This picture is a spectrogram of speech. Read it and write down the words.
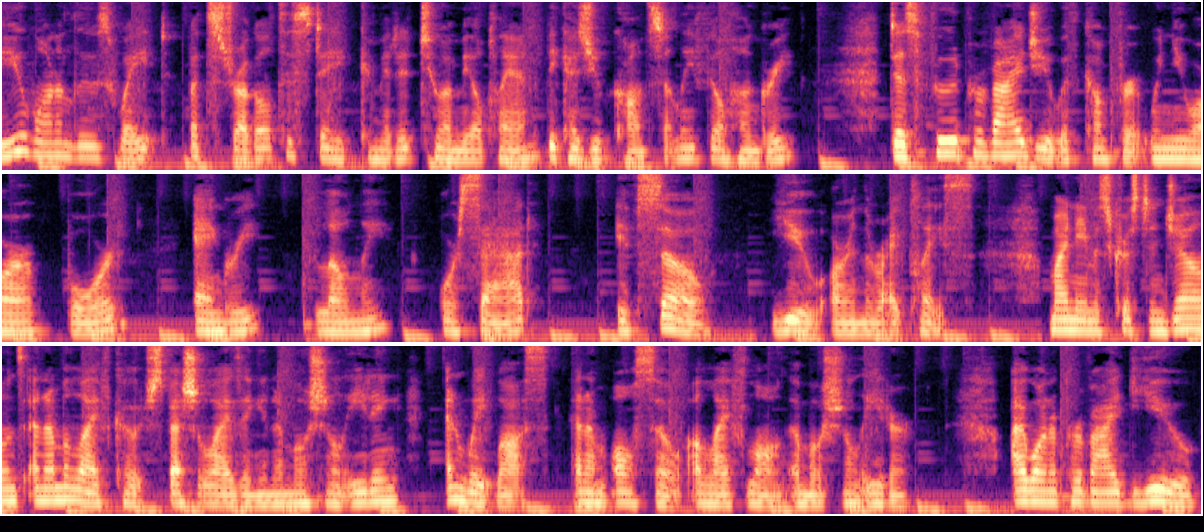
you want to lose weight but struggle to stay committed to a meal plan because you constantly feel hungry? Does food provide you with comfort when you are bored, angry, lonely, or sad? If so, you are in the right place. My name is Kristen Jones, and I'm a life coach specializing in emotional eating and weight loss, and I'm also a lifelong emotional eater. I want to provide you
